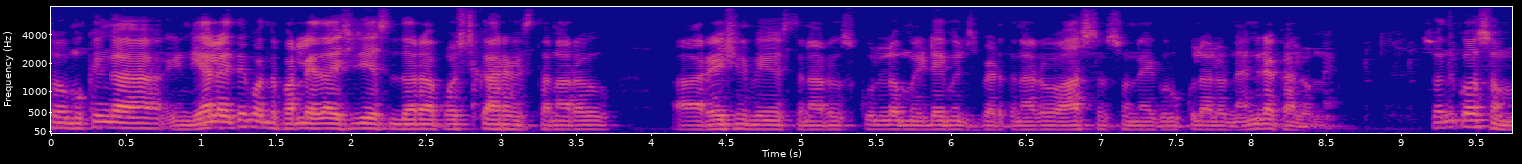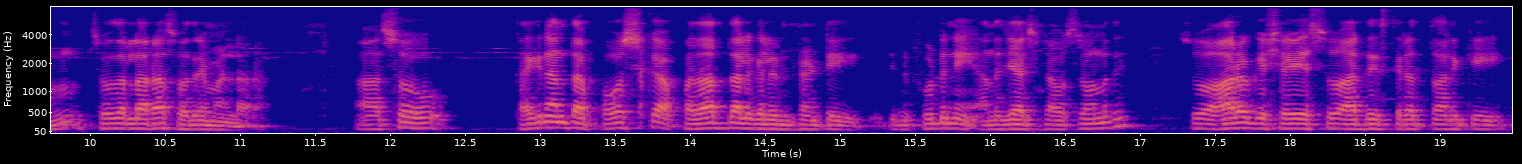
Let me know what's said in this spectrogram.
సో ముఖ్యంగా ఇండియాలో అయితే కొంత పర్లేదు. ఐసీడీఎస్ల ద్వారా పౌష్టికాహారం ఇస్తున్నారు. రేషన్ బియ్యం ఇస్తున్నారు. స్కూల్లో మిడ్ డే మీల్స్ పెడుతున్నారు. హాస్టల్స్ ఉన్నాయి గురుకులాలు ఉన్నాయి అన్ని రకాలు ఉన్నాయి. సో అందుకోసం సోదరులారా సోదరిమణులారా ఆ, సో తగినంత పౌష్టిక పదార్థాలు కలిగినటువంటి దీని ఫుడ్ని అందజేయాల్సిన అవసరం ఉన్నది. సో ఆరోగ్య శ్రేయస్సు ఆర్థిక స్థిరత్వానికి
